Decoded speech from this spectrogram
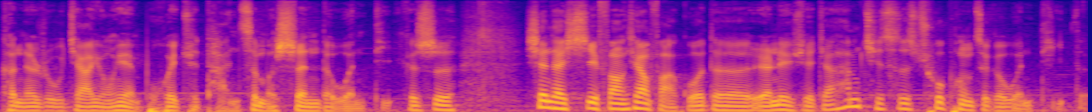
可能儒家永远不会去谈这么深的问题。可是，现在西方像法国的人类学家，他们其实是触碰这个问题的，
